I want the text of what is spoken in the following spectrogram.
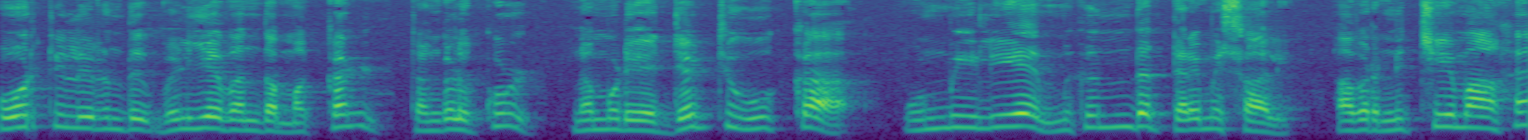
கோர்ட்டிலிருந்து வெளியே வந்த மக்கள் தங்களுக்குள் நம்முடைய ஜட்ஜ் ஊக்கா உண்மையிலேயே மிகுந்த திறமைசாலி. அவர் நிச்சயமாக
